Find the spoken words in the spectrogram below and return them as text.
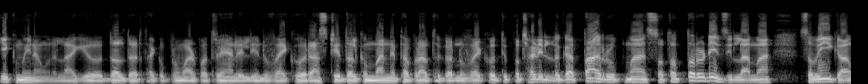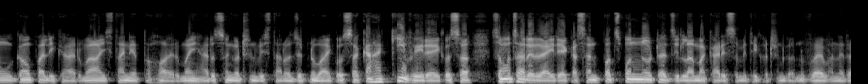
एक महिना हुन लाग्यो। दल दर्ताको प्रमाणपत्र यहाँले लिनुभएको राष्ट्रिय दलको मान्यता प्राप्त गर्नुभएको। त्यो पछाडि लगातार रूपमा सतहत्तरवटै जिल्लामा सबै गाउँ गाउँपालिकाहरूमा स्थानीय तहहरूमा यहाँहरू सङ्गठन विस्तारमा जुट्नु भएको छ। कहाँ के भइरहेको छ? समाचारहरू आइरहेका छन्। पचपन्नवटा जिल्लामा कार्य समिति गठन गर्नुभयो भनेर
